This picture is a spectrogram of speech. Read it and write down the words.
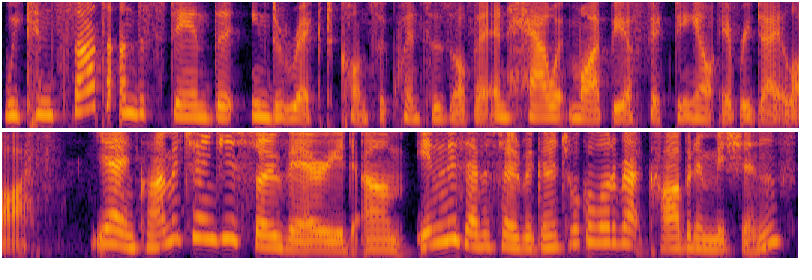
we can start to understand the indirect consequences of it and how it might be affecting our everyday life. Yeah, and climate change is so varied. Um, in this episode, we're going to talk a lot about carbon emissions,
